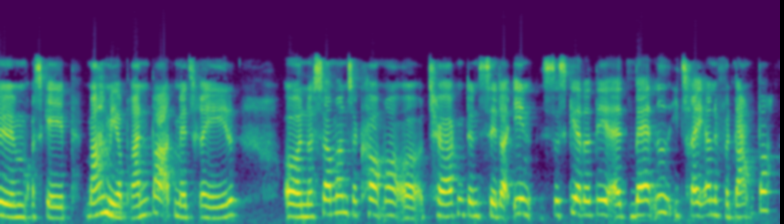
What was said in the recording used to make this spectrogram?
øhm, og skabe meget mere brandbart materiale, og når sommeren så kommer, og tørken den sætter ind, så sker der det, at vandet i træerne fordamper,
